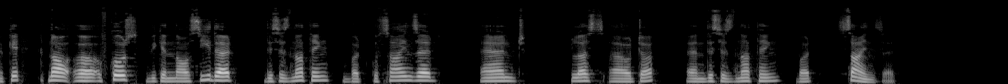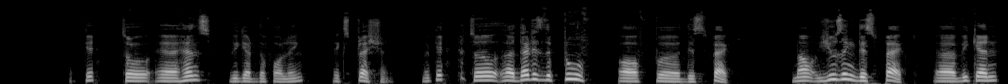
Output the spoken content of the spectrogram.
okay? Now uh, of course we can now see that this is nothing but cosine z and plus iota and this is nothing but sine z. Okay? So uh, hence we get the following expression. Okay? So uh, that is the proof of uh, this fact. Now using this fact uh, we can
